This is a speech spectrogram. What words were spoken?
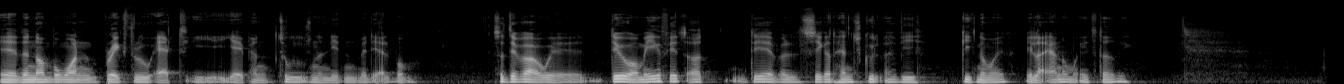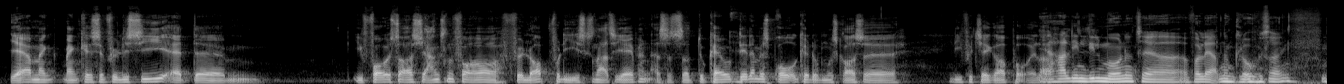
øh, the number one breakthrough act i Japan 2019 med det album. Så det var jo, øh, det var jo mega fedt, og det er vel sikkert hans skyld, at vi gik nummer et, eller er nummer et stadigvæk. Ja, man, man kan selvfølgelig sige, at øh, I får jo så også chancen for at følge op, fordi I skal snart til Japan. Altså, så du kan jo, det der med sproget, kan du måske også øh, lige få tjekket op på, eller? Jeg har lige en lille måned til at få lært nogle gloser, ikke?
